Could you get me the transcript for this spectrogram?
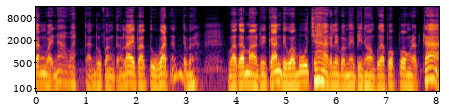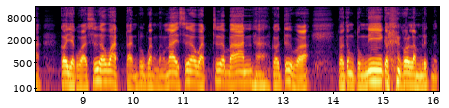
ตั้งไว้หน้าวัดท่านผู้ฟังต่างไล่ปากตูวัดนั้นแต่ ว่าก็มาด้วยกันถือว่าบูชากันเลยพ่อแม่พี่น้องเพื่อปกป้องรักษาก็อยากว่าเสื้อวัดท่านผู้ฟังต่างไล่เสื้อวัดเสื้อบานฮะก็ตื้อว่าก็ตรงตรงนี้ก็ก็ลำลึกนึก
